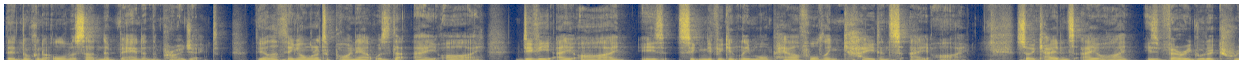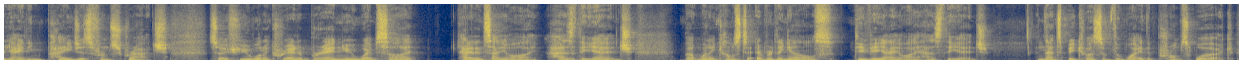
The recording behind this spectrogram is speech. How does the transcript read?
they're not going to all of a sudden abandon the project. The other thing I wanted to point out was the AI. Divi AI is significantly more powerful than Kadence AI. So, Kadence AI is very good at creating pages from scratch. So, if you want to create a brand new website, Kadence AI has the edge. But when it comes to everything else, Divi AI has the edge. And that's because of the way the prompts work.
